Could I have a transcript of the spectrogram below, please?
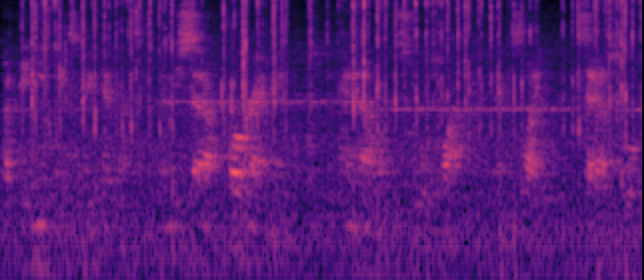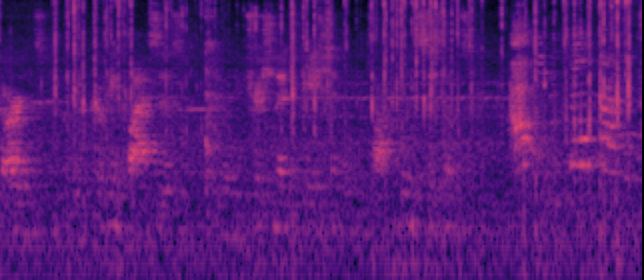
what they eat makes a big difference. And we set up programming depending on what the schools want. Things like set up school gardens, cooking classes, nutrition education, we talk food systems. I think the job process is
